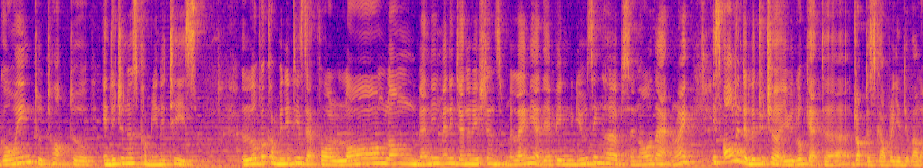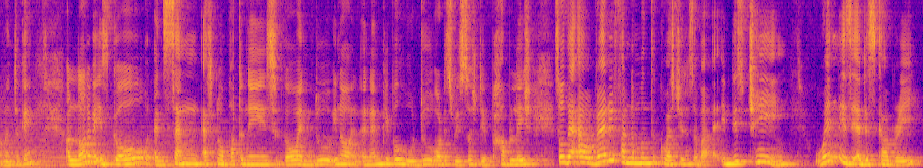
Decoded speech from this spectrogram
going to talk to indigenous communities local communities that for long, long, many, many generations, millennia, they've been using herbs and all that, right? It's all in the literature. You look at uh, drug discovery and development, okay? A lot of it is go and send ethnobotanists, go and do, you know, and then people who do all this research, they publish. So there are very fundamental questions about in this chain, when is it a discovery?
